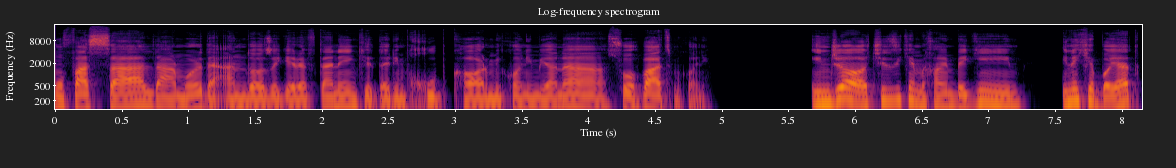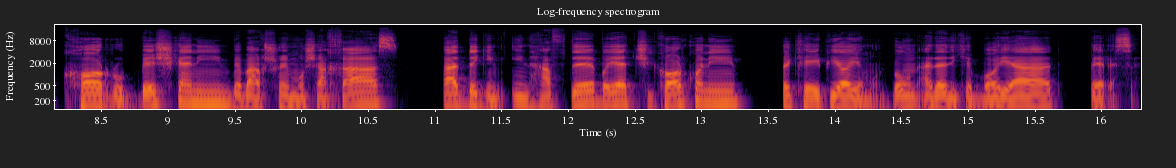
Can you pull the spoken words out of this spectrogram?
مفصل در مورد اندازه گرفتن اینکه داریم خوب کار می‌کنیم یا نه صحبت می‌کنیم. اینجا چیزی که می‌خوایم بگیم اینه که باید کار رو بشکنیم به بخش های مشخص بعد بگیم این هفته باید چیکار کنیم تا KPI مون به اون عددی که باید برسه.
